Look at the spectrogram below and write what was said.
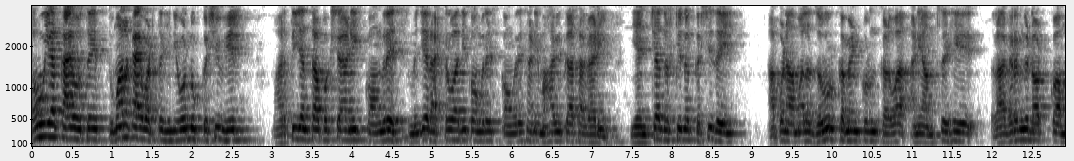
पाहूया काय होतंय तुम्हाला काय वाटतं ही निवडणूक कशी होईल? भारतीय जनता पक्ष आणि काँग्रेस म्हणजे राष्ट्रवादी काँग्रेस काँग्रेस आणि महाविकास आघाडी यांच्या दृष्टीनं कशी जाईल? आपण आम्हाला जरूर कमेंट करून कळवा आणि आमचं हे रागरंग डॉट कॉम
